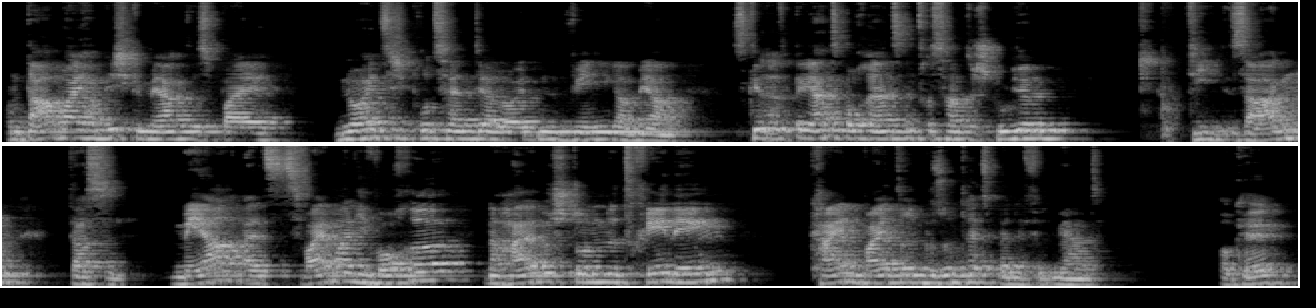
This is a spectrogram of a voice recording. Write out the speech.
Und dabei habe ich gemerkt, dass bei 90 Prozent der Leuten weniger mehr. Es gibt ganz, auch ganz interessante Studien, die sagen, dass mehr als zweimal die Woche eine halbe Stunde Training keinen weiteren Gesundheitsbenefit mehr hat. Okay.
